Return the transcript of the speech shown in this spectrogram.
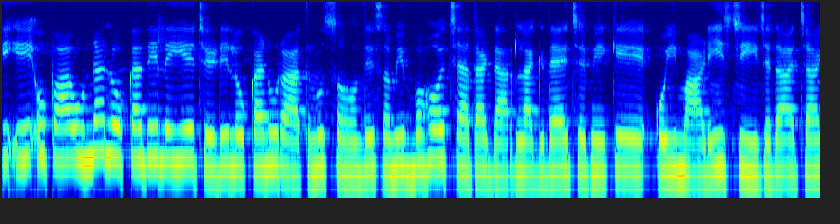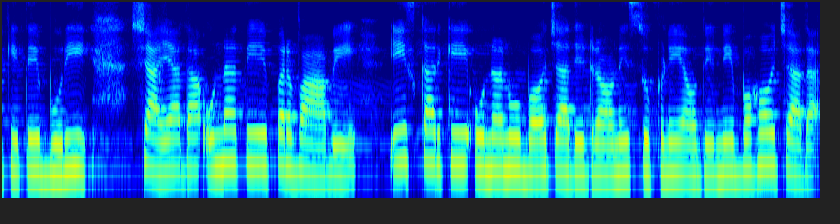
ਕਿ ਇਹ ਉਪਾਅ ਉਹਨਾਂ ਲੋਕਾਂ ਦੇ ਲਈ ਹੈ ਜਿਹੜੇ ਲੋਕਾਂ ਨੂੰ ਰਾਤ ਨੂੰ ਸੌਣ ਦੇ ਸਮੇਂ ਬਹੁਤ ਜ਼ਿਆਦਾ ਡਰ ਲੱਗਦਾ ਹੈ, ਜਿਵੇਂ ਕਿ ਕੋਈ ਮਾੜੀ ਚੀਜ਼ ਦਾ ਜਾਂ ਕਿਤੇ ਬੁਰੀ ਛਾਇਆ ਦਾ ਉਹਨਾਂ ਤੇ ਪ੍ਰਭਾਵ ਹੈ ਇਸ ਕਰਕੇ ਉਹਨਾਂ ਨੂੰ ਬਹੁਤ ਜ਼ਿਆਦਾ ਡਰਾਉਣੇ, ਸੁਪਨੇ ਆਉਂਦੇ ਨੇ, ਬਹੁਤ ਜ਼ਿਆਦਾ।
